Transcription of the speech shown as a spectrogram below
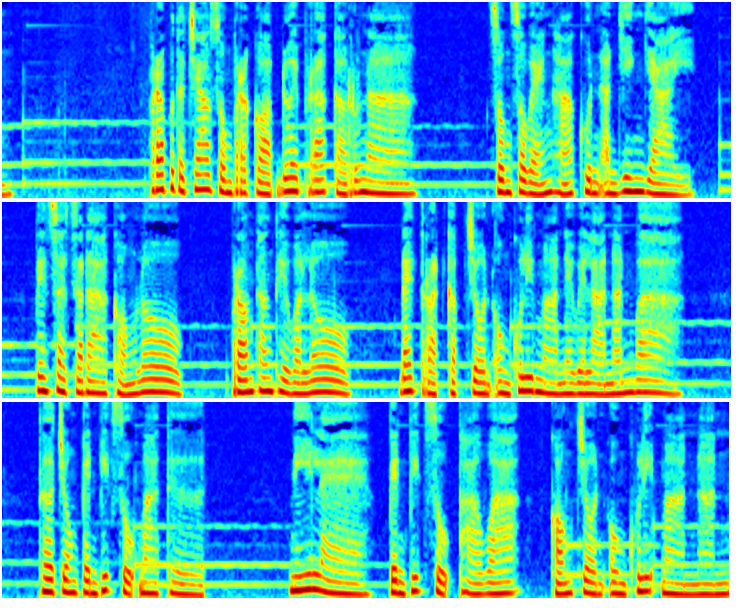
พระพุทธเจ้าทรงประกอบด้วยพระกรุณา ทรงแสวงหาคุณอันยิ่งใหญ่ เป็นศาสดาของโลก พร้อมทั้งเทวโลก ได้ตรัสกับโจรองคุลิมานในเวลานั้นว่า เธอจงเป็นภิกษุมาเถิด นี้แลเป็นภิกษุภาวะของโจรองคุลิมานนั้น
